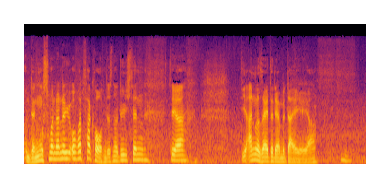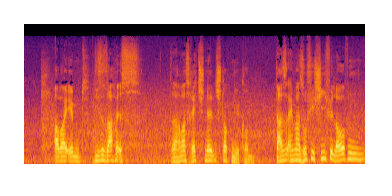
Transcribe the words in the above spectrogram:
Und dann muss man dann natürlich auch was verkaufen. Das ist natürlich dann der, die andere Seite der Medaille, ja. Aber eben diese Sache ist, da haben wir es recht schnell ins Stocken gekommen. Da ist einfach so viel schief gelaufen.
